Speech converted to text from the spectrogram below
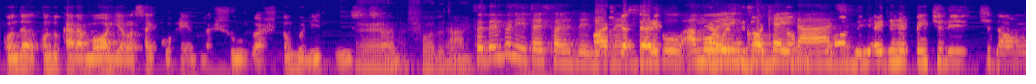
Quando, quando o cara morre, ela sai correndo na chuva. Eu acho tão bonito isso, é, sabe? Foda também. Foi bem bonita a história dele, acho né? Que a série tipo, amor é um em qualquer idade. Foda, e aí, de repente, ele te dá um.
